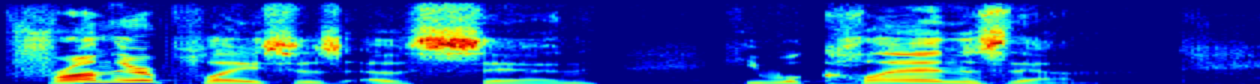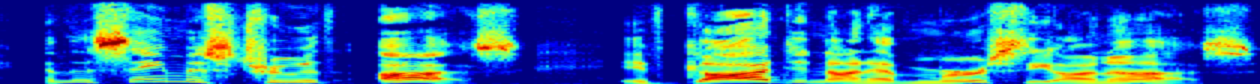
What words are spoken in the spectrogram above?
from their places of sin he will cleanse them. And the same is true with us. If God did not have mercy on us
